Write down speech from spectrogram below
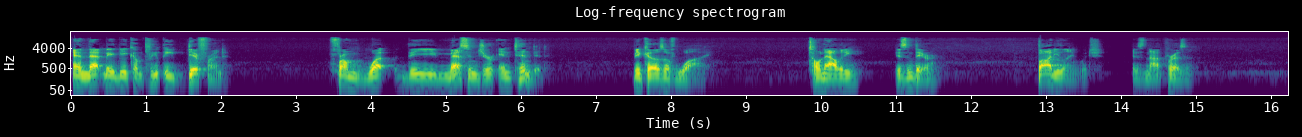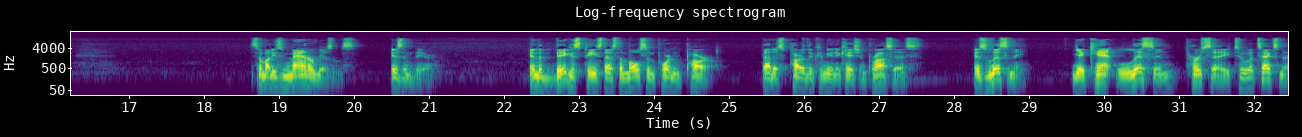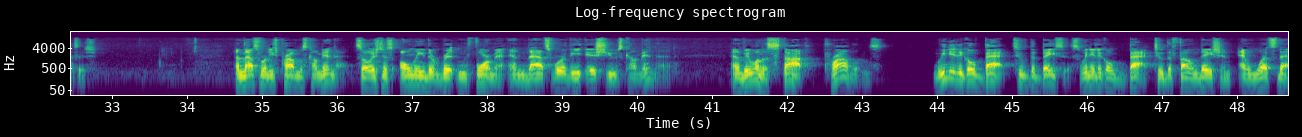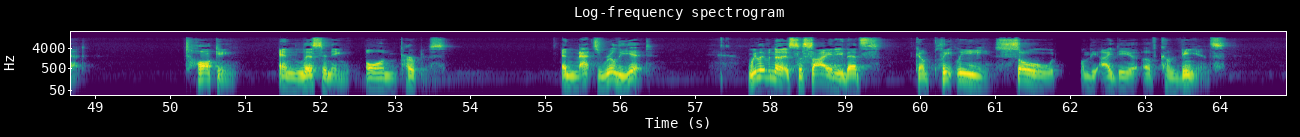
And that may be completely different from what the messenger intended because of why. Tonality isn't there. Body language is not present. Somebody's mannerisms isn't there. And the biggest piece, that's the most important part, that is part of the communication process, is listening. You can't listen per se to a text message. And that's where these problems come in at. So it's just only the written format, and that's where the issues come in at. And if we want to stop problems, we need to go back to the basis. We need to go back to the foundation. And what's that? Talking and listening on purpose. And that's really it. We live in a society that's completely sold on the idea of convenience.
